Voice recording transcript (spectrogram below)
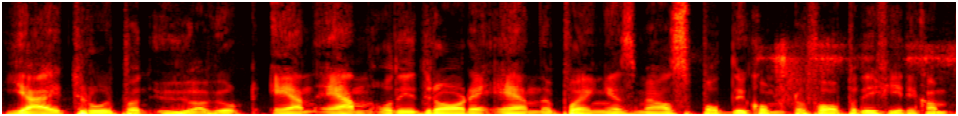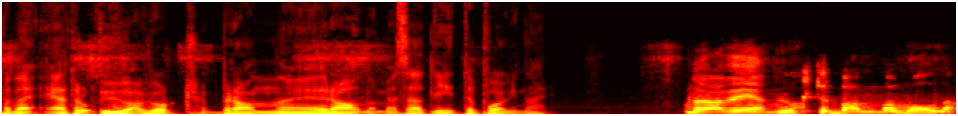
Jeg tror på en uavgjort 1-1, og de drar det ene poenget som jeg har spådd de kommer til å få på de fire kampene. Jeg tror uavgjort. Brann eh, raner med seg et lite poeng der. Da er vi enige. Lukter Bamba-mål, da.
